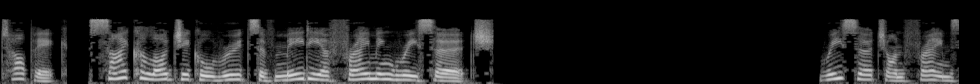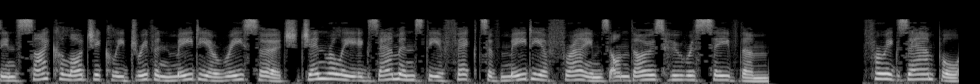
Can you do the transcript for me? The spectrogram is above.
Topic: Psychological roots of media framing research. Research on frames in psychologically driven media research generally examines the effects of media frames on those who receive them. For example,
